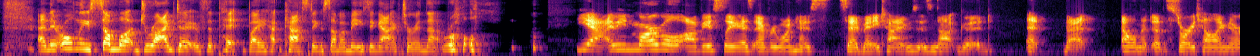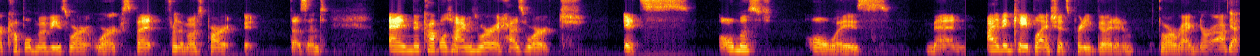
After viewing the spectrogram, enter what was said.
and they're only somewhat dragged out of the pit by ha- casting some amazing actor in that role yeah i mean marvel obviously as everyone has said many times is not good at that element of the storytelling. There are a couple movies where it works, but for the most part, it doesn't. And the couple times where it has worked, it's almost always men. I think Cate Blanchett's pretty good in Thor Ragnarok. Yeah.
